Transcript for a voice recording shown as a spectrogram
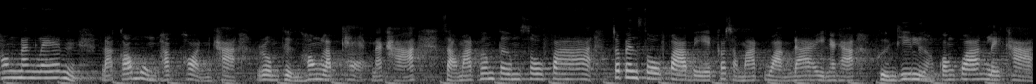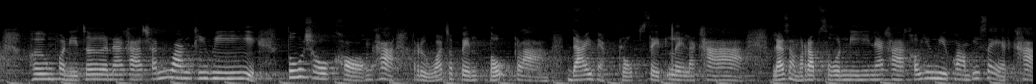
ห้องนั่งเล่น แล้วก็มุมพักผ่อนค่ะ รวมถึงห้องรับแขกนะคะ สามารถเพิ่มเติมโซฟาจะเป็นโซฟาเบสก็สามารถวางได้นะคะพื้นที่เหลือกว้างๆเลยค่ะ เพิ่มเฟอร์นิเจอร์นะคะ ชั้นวางทีวี ตู้โชว์ของค่ะ หรือว่าจะเป็นโต๊ะกลางได้แบบครบเซตเลยละค่ะ และสำหรับโซนนี้นะคะเขายังมีความพิเศษค่ะ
